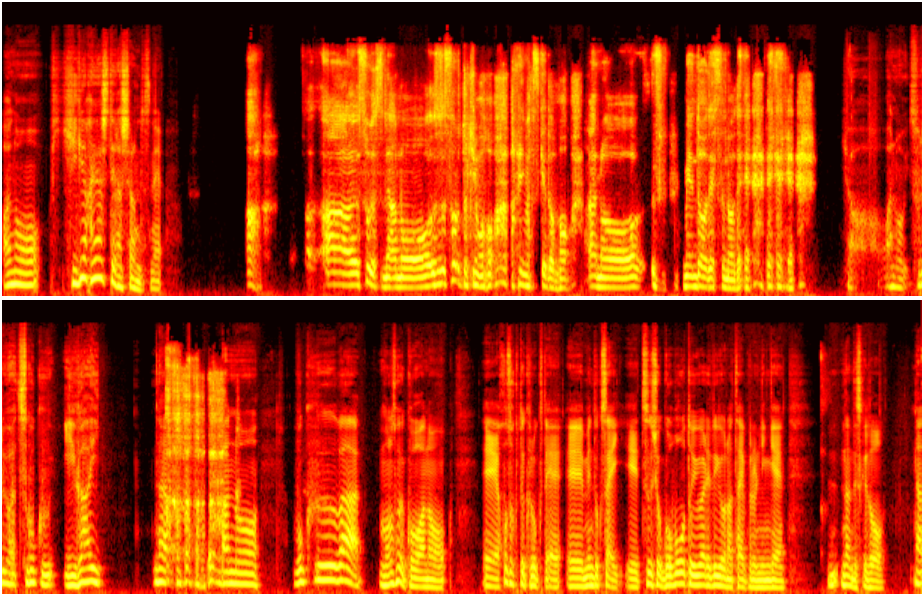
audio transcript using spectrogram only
あの、髭生やしてらっしゃるんですね。あ、あ、そうですね。あの、剃る時も ありますけども、あの、面倒ですので。ええいやーあの、それはすごく意外な、あの、僕は、ものすごいこう、あの、えー細くて黒くて、えーめんどくさい、えー通称ごぼうと言われるようなタイプの人間なんですけど、あの、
